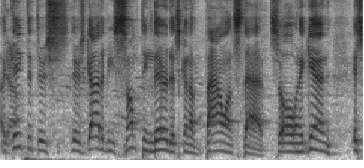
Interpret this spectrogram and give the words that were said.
I Yeah. think that there's there's got to be something there that's going to balance that. So, and again, it's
